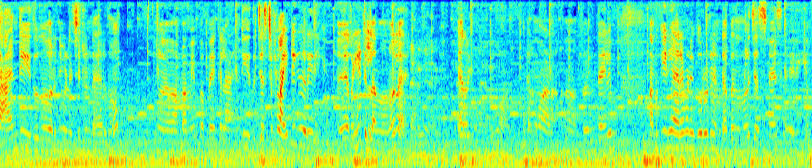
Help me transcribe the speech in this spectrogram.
ലാൻഡ് ചെയ്തു എന്ന് പറഞ്ഞ് വിളിച്ചിട്ടുണ്ടായിരുന്നു. മമ്മിയും പപ്പയൊക്കെ ലാൻഡ് ചെയ്തു. ജസ്റ്റ് ഫ്ലൈറ്റ് കയറിയിരിക്കും. ഇറങ്ങിയിട്ടില്ലെന്ന് തോന്നുന്നു അല്ലേ? ഇറങ്ങി ഇറങ്ങുവാണ്. ആ, അപ്പൊ എന്തായാലും നമുക്ക് ഇനി അരമണിക്കൂർ കൂടെ ഉണ്ട്. അപ്പൊ നമ്മൾ ജസ്റ്റ് നൈസ് ആയിരിക്കും.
